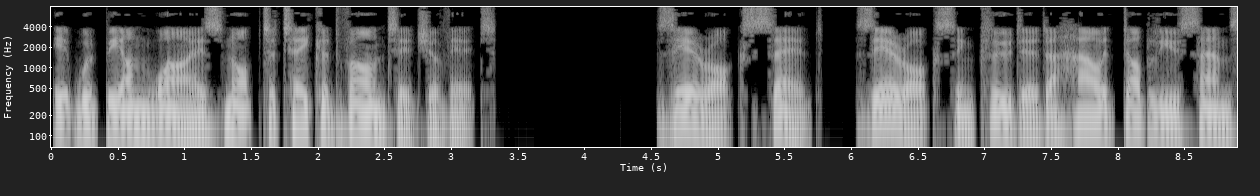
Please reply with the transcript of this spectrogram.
it would be unwise not to take advantage of it. Xerox said, Xerox included a Howard W. Sams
